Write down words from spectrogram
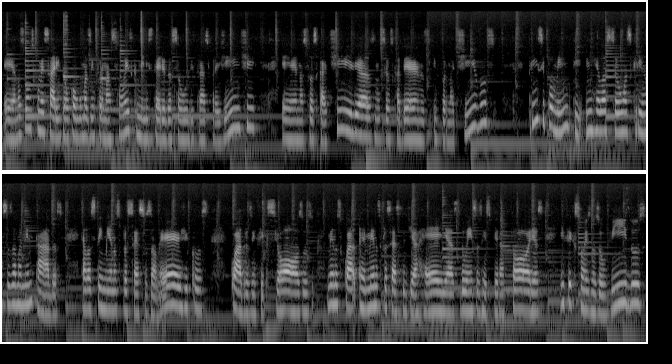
É, nós vamos começar então com algumas informações que o Ministério da Saúde traz para a gente é, nas suas cartilhas, nos seus cadernos informativos, principalmente em relação às crianças amamentadas. Elas têm menos processos alérgicos, quadros infecciosos, menos, é, menos processo de diarreias, doenças respiratórias, infecções nos ouvidos,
